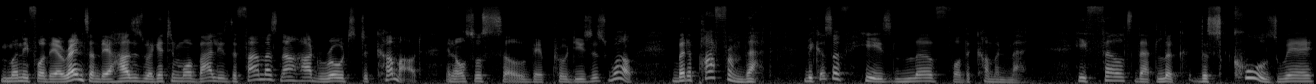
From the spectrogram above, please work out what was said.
money for their rents, and their houses were getting more values. The farmers now had roads to come out and also sell their produce as well. But apart from that, because of his love for the common man, he felt that look, the schools where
